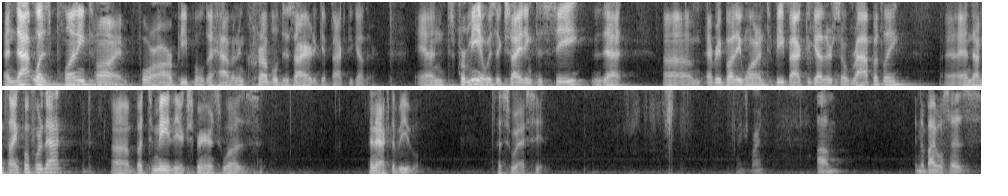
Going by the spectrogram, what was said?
And that was plenty time for our people to have an incredible desire to get back together. And for me, it was exciting to see that um, everybody wanted to be back together so rapidly, uh, and I'm thankful for that. Uh, but to me, the experience was an act of evil. That's the way I see it. Thanks, Brian. Um, and the Bible says,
